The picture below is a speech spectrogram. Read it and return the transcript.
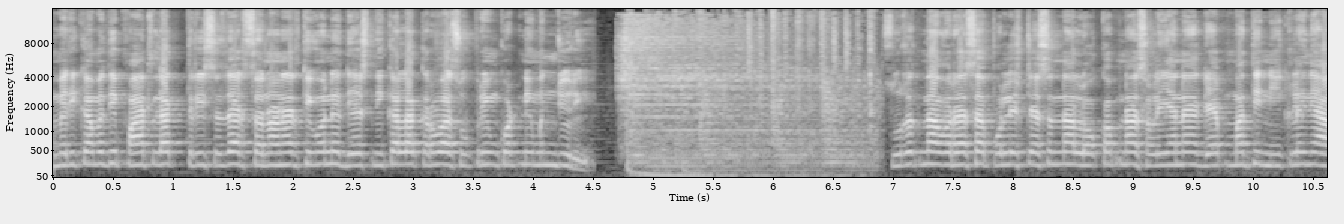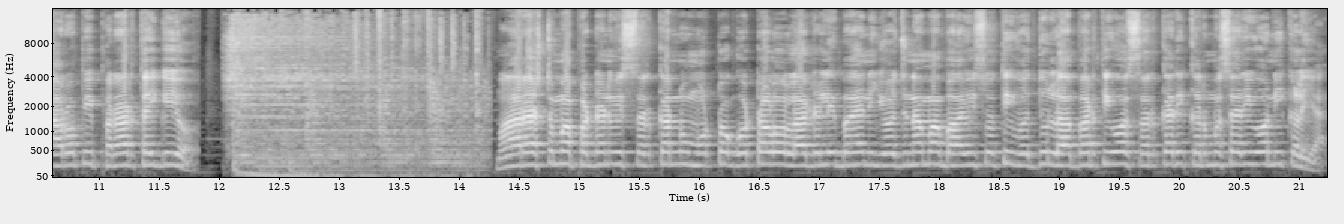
અમેરિકામાંથી પાંચ લાખ ત્રીસ હજાર શરણાર્થીઓને દેશ નિકાલા કરવા સુપ્રીમ કોર્ટની મંજૂરી. સુરતના વરાસા પોલીસ સ્ટેશનના લોકઅપના સળિયાના ગેપમાંથી નીકળીને આરોપી ફરાર થઈ ગયો. મહારાષ્ટ્રમાં ફડણવીસ સરકારનો મોટો ગોટાળો લાડલી બહેન યોજનામાં બાવીસોથી વધુ લાભાર્થીઓ સરકારી કર્મચારીઓ નીકળ્યા.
